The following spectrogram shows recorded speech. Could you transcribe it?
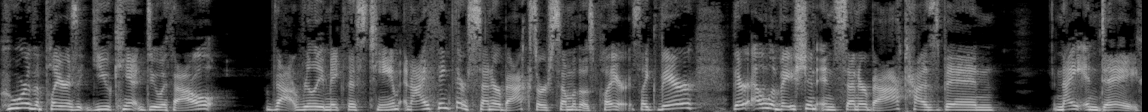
who are the players that you can't do without that really make this team. And I think their center backs are some of those players. Like their, their elevation in center back has been night and day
